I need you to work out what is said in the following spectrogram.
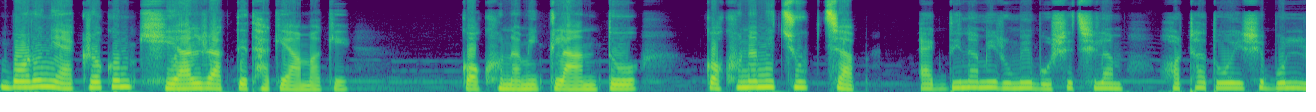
বরং একরকম খেয়াল রাখতে থাকে আমাকে। কখন আমি ক্লান্ত, কখন আমি চুপচাপ একদিন আমি রুমে বসেছিলাম, হঠাৎ ও এসে বলল,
